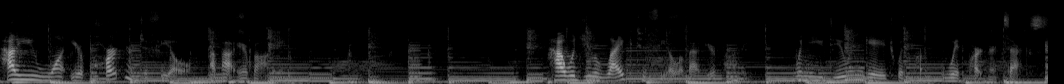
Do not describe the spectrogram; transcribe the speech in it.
How do you want your partner to feel about your body? How would you like to feel about your body when you do engage with, with partner sex?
